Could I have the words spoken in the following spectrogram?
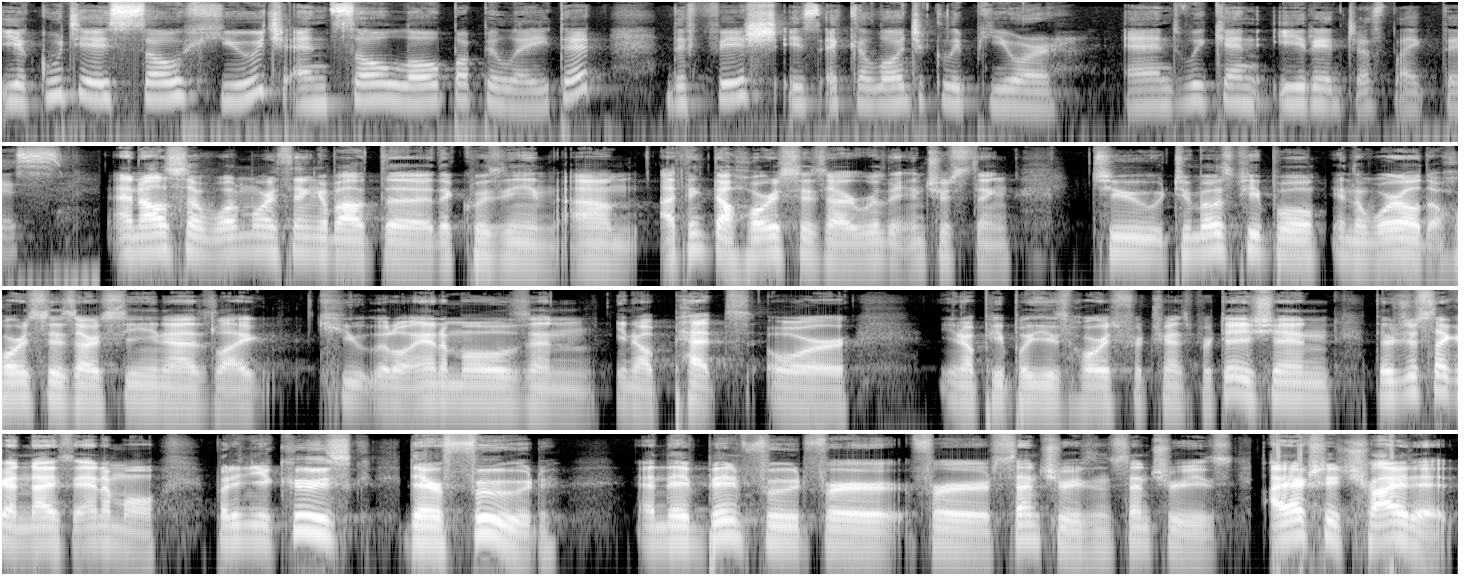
Yakutia is so huge and so low populated, the fish is ecologically pure, and we can eat it just like this. And also one more thing about the the cuisine. Um, I think the horses are really interesting. To to most people in the world, horses are seen as like cute little animals and you know pets or you know people use horse for transportation. They're just like a nice animal. But in Yakutsk, they're food, and they've been food for for centuries and centuries. I actually tried it.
